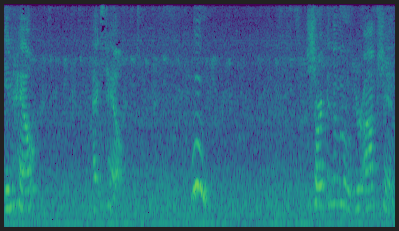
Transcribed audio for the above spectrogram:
Inhale, exhale. Woo! Sharpen the move, your option.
